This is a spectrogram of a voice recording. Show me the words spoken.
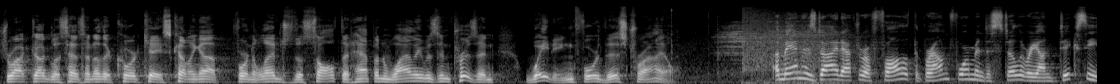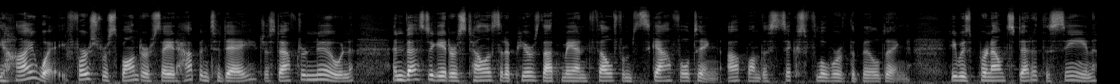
Sherrock Douglas has another court case coming up for an alleged assault that happened while he was in prison waiting for this trial. A man has died after a fall at the Brown Forman Distillery on Dixie Highway. First responders say it happened today, just after noon. Investigators tell us it appears that man fell from scaffolding up on the sixth floor of the building. He was pronounced dead at the scene.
